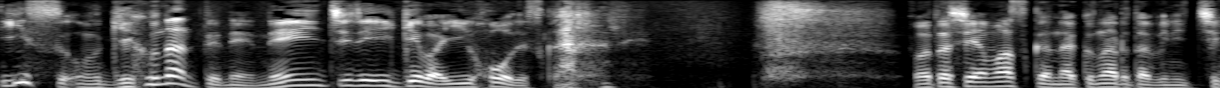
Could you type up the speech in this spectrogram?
いいっす。岐阜なんてね、年一で行けばいい方ですからね。私はマスクがなくなるたびに違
